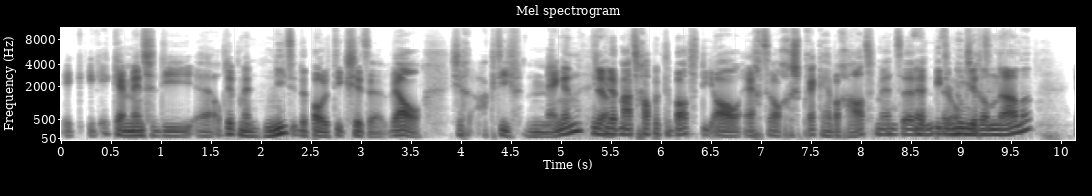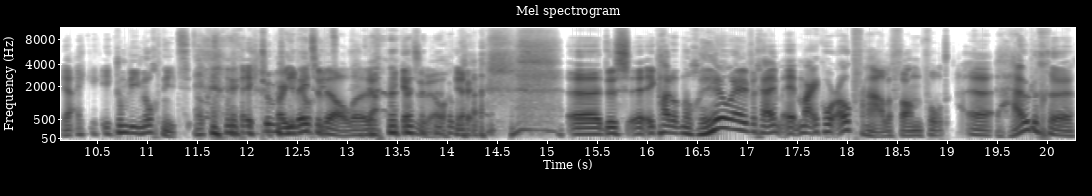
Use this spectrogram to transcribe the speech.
ik, ik, ik ken mensen die eh, op dit moment niet in de politiek zitten, wel zich actief mengen Ja. in het maatschappelijk debat, die al echt wel gesprekken hebben gehad met, eh, En, met Pieter en noem je dan namen? Ja, ik, ik, ik noem die nog niet. ik noem Maar je weet ze niet. wel. eh. Ja, ik ken ze wel. Ja. Eh, dus eh, ik hou dat nog heel even geheim. Eh, maar ik hoor ook verhalen van bijvoorbeeld huidige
